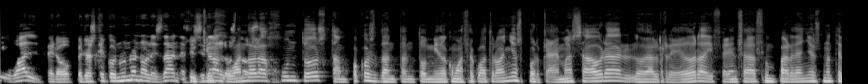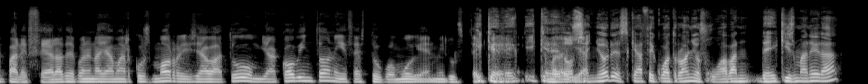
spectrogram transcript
igual, pero, pero es que con uno no les da, Y que necesitan a los jugando dos. ahora juntos tampoco os dan tanto miedo como hace cuatro años, porque además ahora lo de alrededor, a diferencia de hace un par de años, no te parece. Ahora te ponen ahí a Marcus Morris, ya Batum, ya a Covington, y dices tú, pues muy bien, mire usted. Y que, de- y que dos señores que hace cuatro años jugaban de X manera,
